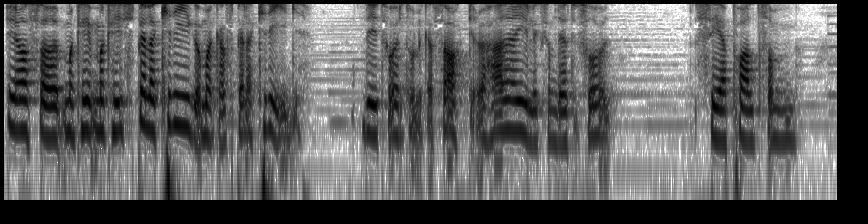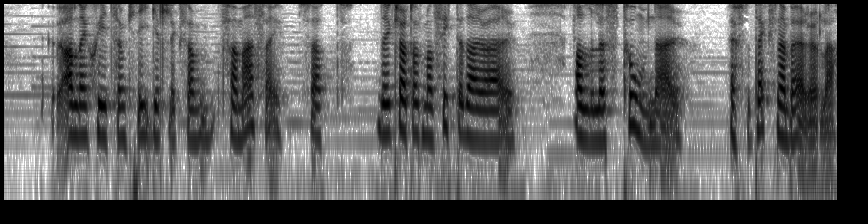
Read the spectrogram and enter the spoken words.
Ja, alltså, man, kan, ju- man kan ju spela krig och man kan spela krig. Det är ju två helt olika saker. Och här är ju liksom det att du får se på allt som, all den skit som kriget liksom för med sig. Så att det är klart att man sitter där och är alldeles tom när eftertexterna börjar rulla.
